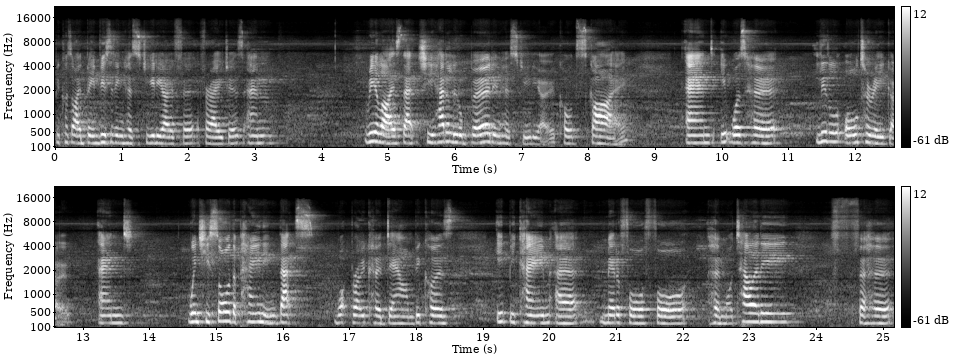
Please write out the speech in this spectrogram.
because I'd been visiting her studio for, for ages and realised that she had a little bird in her studio called Sky, and it was her little alter ego and when she saw the painting, that's what broke her down because it became a metaphor for her mortality, for her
